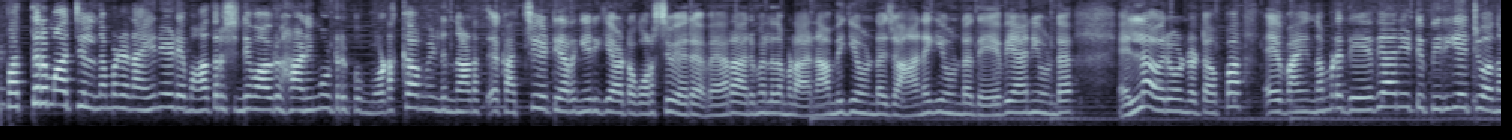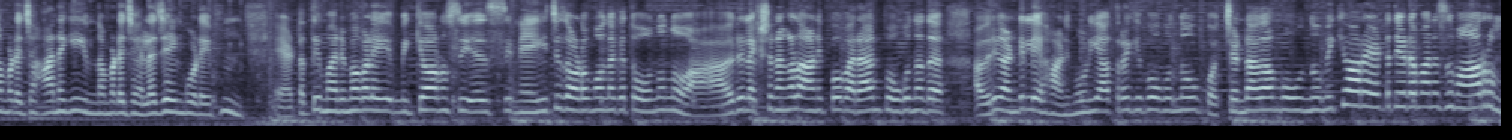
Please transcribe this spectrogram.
അങ്ങനെ പത്രമാറ്റിൽ നമ്മുടെ നയനയുടെ മാതൃശിന്റെ ആ ഒരു ഹണിമൂൺ ട്രിപ്പ് മുടക്കാൻ വേണ്ടി നട കച്ച കെട്ടി ഇറങ്ങിയിരിക്കുക കേട്ടോ കുറച്ച് പേര്. വേറെ ആരുമല്ല. നമ്മുടെ അനാമികയുണ്ട് ജാനകിയുണ്ട് ദേവയാനിയുണ്ട്. എല്ലാവരും ഉണ്ട് കേട്ടോ. അപ്പം നമ്മുടെ ദേവയാനിയിട്ട് പിരിയേറ്റുവാ നമ്മുടെ ജാനകിയും നമ്മുടെ ജലജയും കൂടെ. ഏട്ടത്തി മരുമകളെ മിക്കവാറും സ്നേഹിച്ച് തുടങ്ങുമെന്നൊക്കെ തോന്നുന്നു. ആ ഒരു ലക്ഷണങ്ങളാണ് ഇപ്പോൾ വരാൻ പോകുന്നത്. അവർ കണ്ടില്ലേ ഹണിമൂൺ യാത്രയ്ക്ക് പോകുന്നു കൊച്ചുണ്ടാകാൻ പോകുന്നു. മിക്കവാറും ഏട്ടത്തിയുടെ മനസ്സ് മാറും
